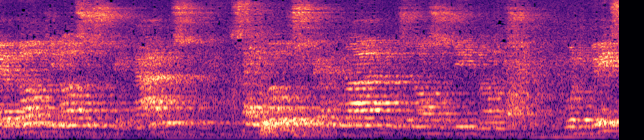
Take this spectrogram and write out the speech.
perdão de nossos pecados, saibamos perdoar os nossos irmãos. Por Cristo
